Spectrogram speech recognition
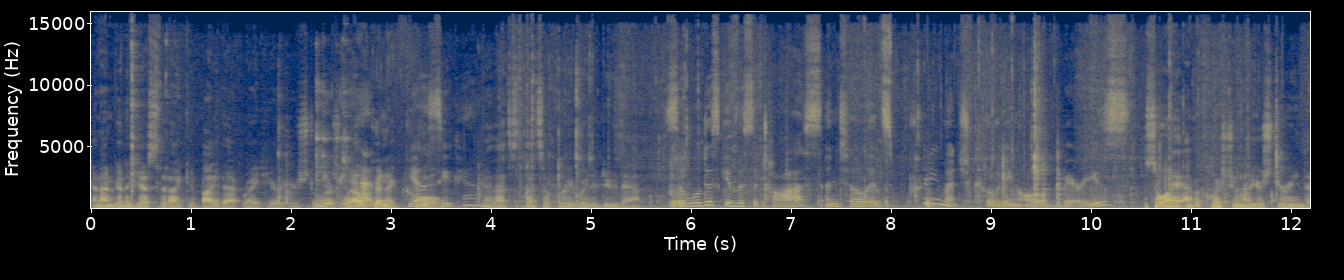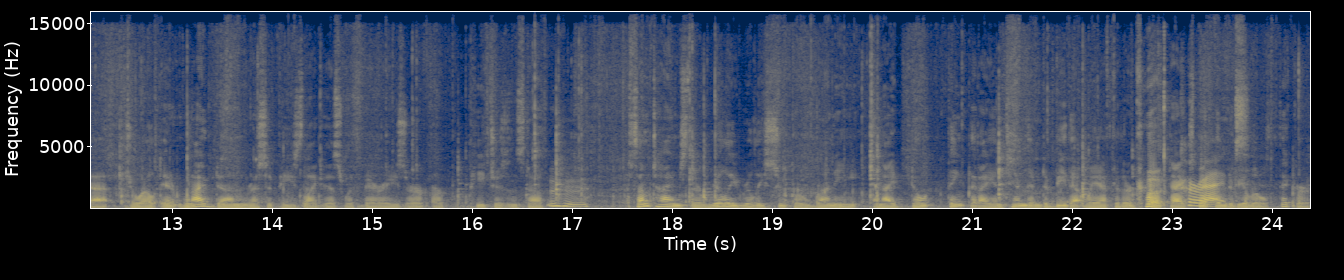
And I'm going to guess that I could buy that right here at your store You as well, can. couldn't it? Cool. Yes, you can. Yeah, that's that's a great way to do that. So we'll just give this a toss until it's pretty much coating all of the berries. So I have a question while you're stirring that, Joelle. It, when I've done recipes like this with berries or, or peaches and stuff, Mm-hmm. Sometimes they're really, really super runny, and I don't think that I intend them to be that way after they're cooked. I expect them to be a little thicker.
